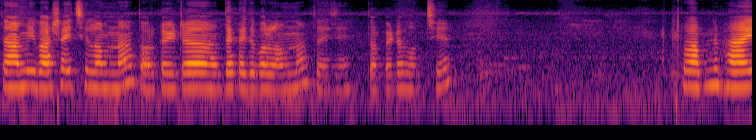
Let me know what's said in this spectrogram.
তা আমি বাসায় ছিলাম না, তরকারিটা দেখাইতে পারলাম না, তো এই যে তরকারিটা হচ্ছে। তো আপনি ভাই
